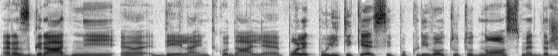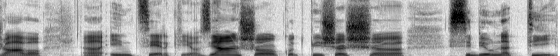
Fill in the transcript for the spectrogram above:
razgradnji uh, dela in tako dalje. Poleg politike si pokrival tudi odnos med državo uh, in cerkvijo. Z Janšo, kot pišeš, uh, si bil na ti.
